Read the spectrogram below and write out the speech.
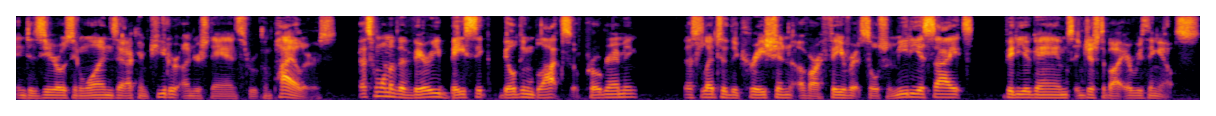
into zeros and ones that our computer understands through compilers. That's one of the very basic building blocks of programming that's led to the creation of our favorite social media sites, video games, and just about everything else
